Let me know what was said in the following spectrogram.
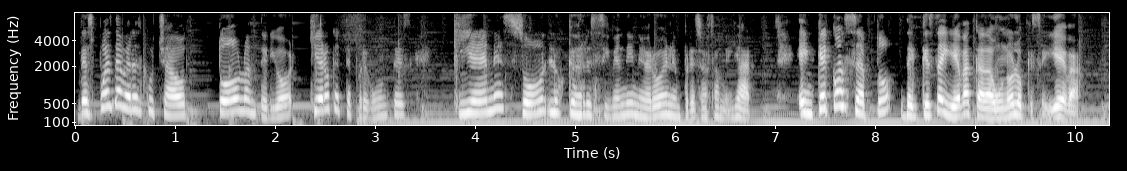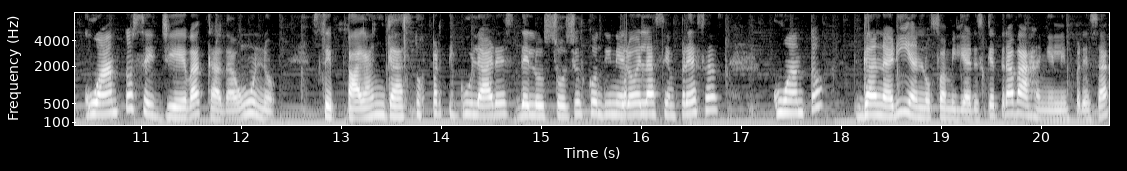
después de haber escuchado todo lo anterior, quiero que te preguntes quiénes son los que reciben dinero en la empresa familiar. ¿En qué concepto de qué se lleva cada uno lo que se lleva? ¿Cuánto se lleva cada uno? ¿Se pagan gastos particulares de los socios con dinero de las empresas? ¿Cuánto ganarían los familiares que trabajan en la empresa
